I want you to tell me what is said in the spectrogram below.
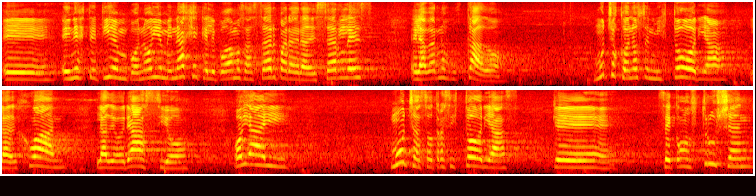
eh, en este tiempo, no hay homenaje que le podamos hacer para agradecerles el habernos buscado. Muchos conocen mi historia, la de Juan, la de Horacio. Hoy hay muchas otras historias que se construyen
